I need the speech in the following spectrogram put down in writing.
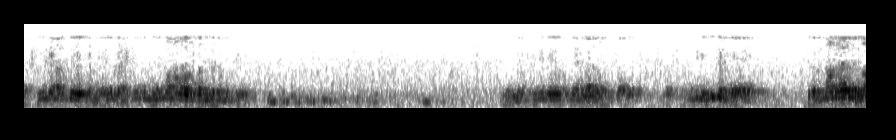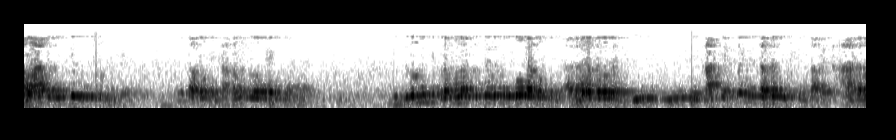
లక్ష్మీ గణపతి ఏంటంటే లక్ష్మీకి మూమనం అవుతాడు గణపతి. నేను లక్ష్మీ గణపతిని ఎలా కలుపుతారు ఎందుకంటే బ్రహ్మగారి లలాట నుంచి గుర్తుకుంటే తప్పని కథలో ఉందండి బుద్ధుల నుంచి బ్రహ్మలా పుట్టేది ఇంకో కథ ఉంటుంది. అది ఎలా జరగదు ఈ కాన్సెప్ట్లో ఇంత కథ తీసుకుంటారు. ఆ కథ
